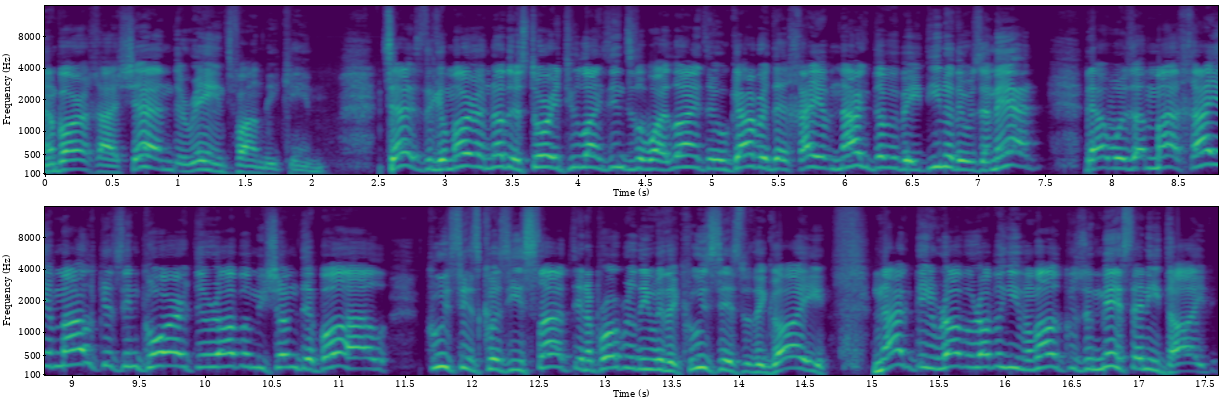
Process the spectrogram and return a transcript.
and Baruch Hashem the rains finally came. It says the Gemara another story two lines into the white lines there was a man that was Chayav Malkus in court The Rava Misham de Baal Kusis because he slept inappropriately with a Kusis with a guy Nagdi Rava Rava gave Malkus who missed and he died.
